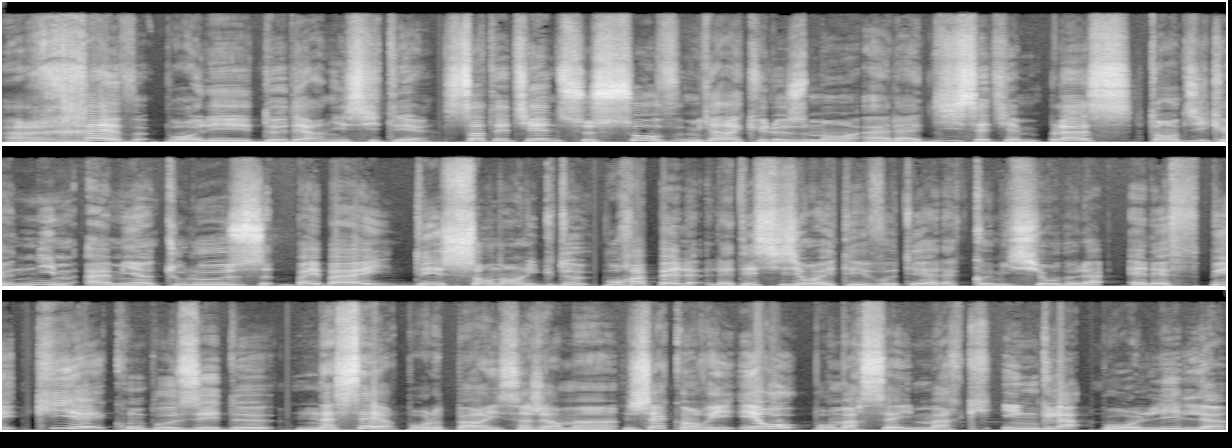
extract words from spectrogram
rêve pour les deux derniers cités. Saint-Etienne se sauve miraculeusement à la 17e place, tandis que Nîmes, Amiens, Toulouse, bye bye, descendent en Ligue 2. Pour rappel, la décision a été votée à la commission de la LFP, qui est composée de Nasser pour le Paris Saint-Germain, Jacques-Henri Hérault pour Marseille, Marc Ingla pour Lille,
